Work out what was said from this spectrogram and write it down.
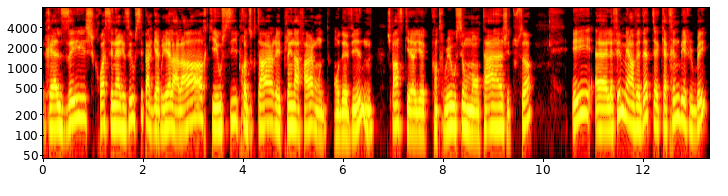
réalisé, je crois, scénarisé aussi par Gabriel Allard, qui est aussi producteur et plein d'affaires, on, devine. Je pense qu'il a, contribué aussi au montage et tout ça. Et euh, le film met en vedette Catherine Bérubé,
